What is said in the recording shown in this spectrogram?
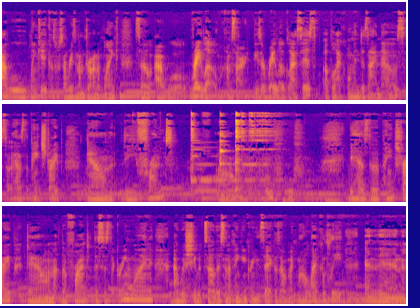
I will link it because for some reason I'm drawing a blank. So I will, Raylo, I'm sorry. These are Raylo glasses. A black woman designed those. So it has the paint stripe down the front. Oof, oof. It has the paint stripe down the front. This is the green one. I wish she would sell this in a pink and green set because that would make my whole life complete. And then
